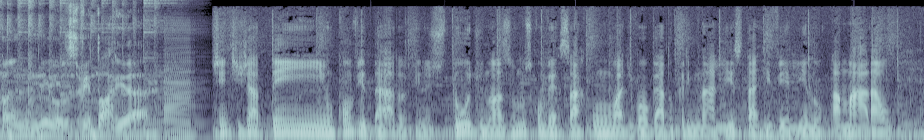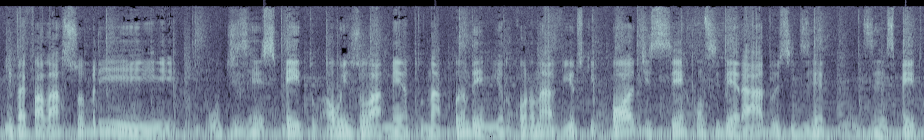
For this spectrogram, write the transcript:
Pan News Vitória. A gente já tem um convidado aqui no estúdio. Nós vamos conversar com o advogado criminalista Rivelino Amaral. Ele vai falar sobre o desrespeito ao isolamento na pandemia do coronavírus, que pode ser considerado esse desrespeito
